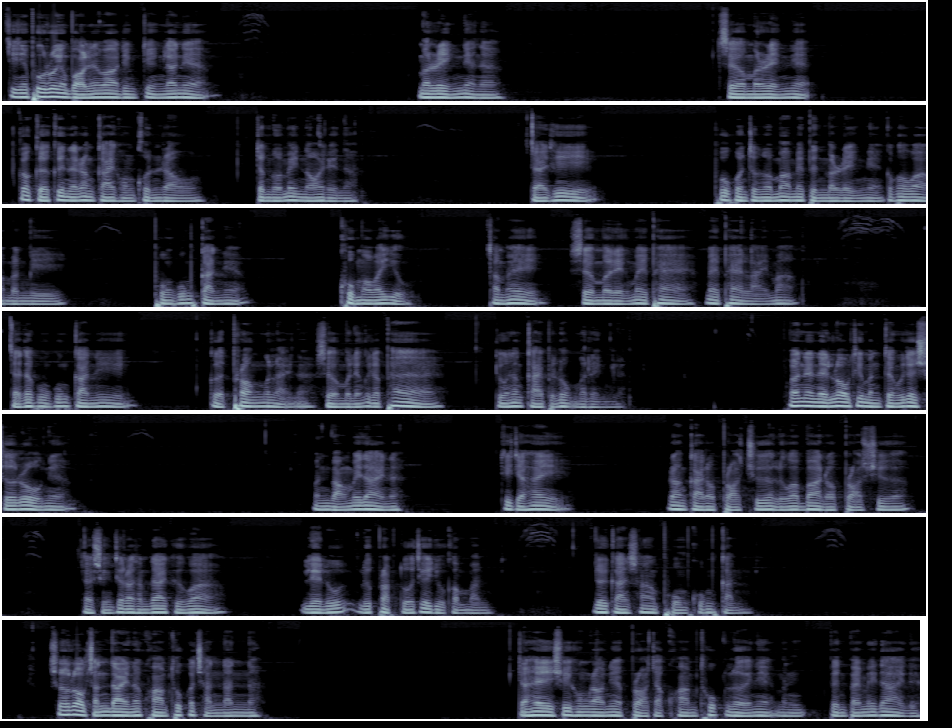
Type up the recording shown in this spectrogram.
จริงๆผู้รู้ยังบอกเลยนะว่า จริง ๆ แล้วเนี่ยมะเร็งเนี่ยนะเซลล์มะเร็งเนี่ยก็เกิดขึ้นในร่างกายของคนเรา จำนวนไม่น้อยเลยนะ แต่ที่ผู้คนจำนวนมากไม่เป็นมะเร็งเนี่ยก็เพราะว่ามันมีภูมิคุ้มกันเนี่ยคุมเอาไว้อยู่ทำให้เซลล์มะเร็งไม่แพร่ไม่แพร่หลายมาก แต่ถ้าภูมิคุ้มกันนี่เกิดพร่องเมื่อไหร่นะเซลล์มะเร็งก็จะแพร่จนกระทั่งกลายเป็นโรคมะเร็งเลยเพราะในในโลกที่มันเต็มไปด้วยเชื้อโรคเนี่ย มันหวังไม่ได้นะ ที่จะให้ร่างกายเราปลอดเชื้อ หรือว่าบ้านเราปลอดเชื้อ แต่สิ่งที่เราทำได้คือว่า เรียนรู้หรือปรับตัวที่จะอยู่กับมัน โดยการสร้างภูมิคุ้มกัน เชื้อโรคชั้นใดนะความทุกข์ก็ชั้นนั้นนะจะให้ชีวิตของเราเนี่ยปลอดจากความทุกข์เลยเนี่ยมันเป็นไปไม่ได้เลย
